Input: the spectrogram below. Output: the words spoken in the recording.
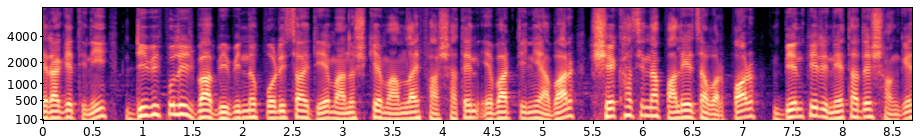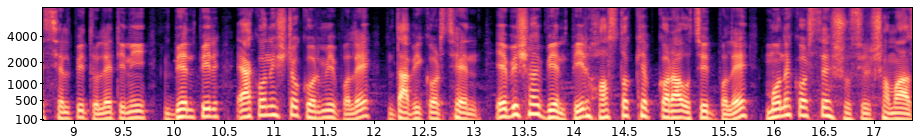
এর আগে তিনি ডিবি পুলিশ বা বিভিন্ন পরিচয় দিয়ে মানুষকে মামলায় ফাঁসাতেন। এবার তিনি আবার শেখ হাসিনা পালিয়ে যাওয়ার পর বিএনপির নেতাদের সঙ্গে সেলফি তুলে তিনি বিএনপির একনিষ্ঠ কর্মী বলে দাবি করছেন। এ বিষয়ে বিএনপির হস্তক্ষেপ করা উচিত বলে মনে করছে সুশীল সমাজ।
